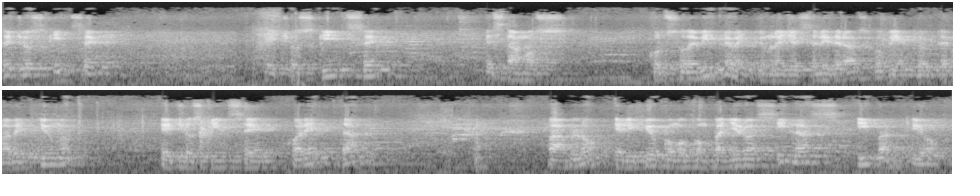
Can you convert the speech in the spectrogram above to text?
Hechos 15. Hechos 15, estamos curso de Biblia, 21 leyes de liderazgo, viendo el tema 21, Hechos 15, 40. Pablo eligió como compañero a Silas y partió.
